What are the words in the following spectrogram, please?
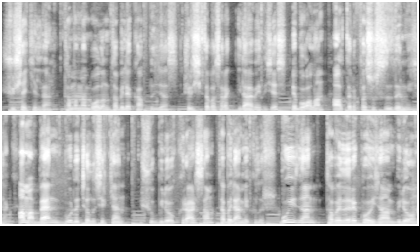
Şu şekilde tamamen bu alanı tabela kaplayacağız. Şöyle shift'e basarak ilave edeceğiz ve bu alan alt tarafa su sızdırmayacak. Ama ben burada çalışırken şu bloğu kırarsam tabelam yıkılır. Bu yüzden tabelaları koyacağım bloğun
